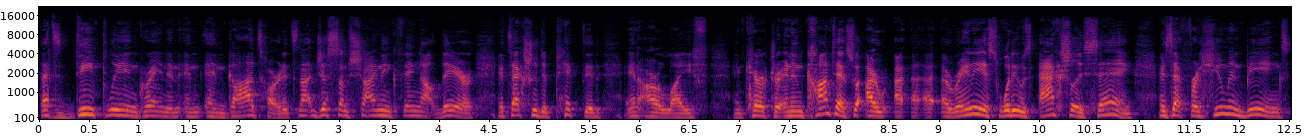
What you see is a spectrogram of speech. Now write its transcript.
that's deeply ingrained in, in, in God's heart. It's not just some shining thing out there, it's actually depicted in our life and character. And in context, Irenaeus, what he was actually saying is that for human beings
